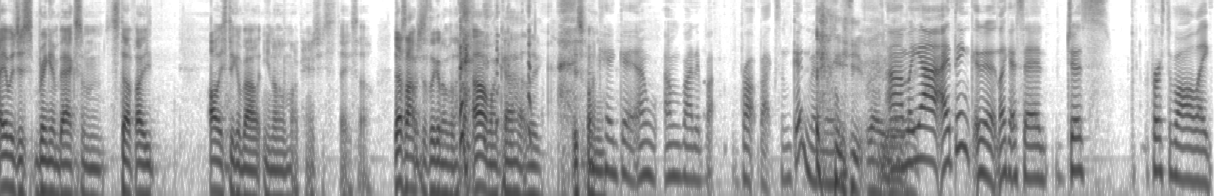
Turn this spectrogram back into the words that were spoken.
it was just bringing back some stuff I always think about. You know, my parents used to say. So that's why I was just looking over like, oh my god, like it's funny. Okay, good. I'm, I'm brought, it, brought back some good memories. right, um, but yeah, I think, uh, like I said, just first of all, like,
